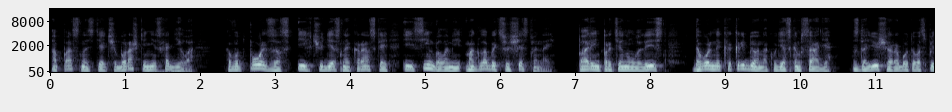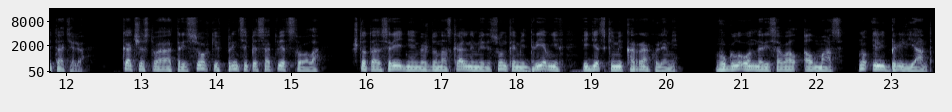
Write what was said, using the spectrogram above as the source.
Опасности от чебурашки не сходило. Вот польза с их чудесной краской и символами могла быть существенной. Парень протянул лист, довольный как ребенок в детском саде, сдающий работу воспитателю. Качество отрисовки в принципе соответствовало. Что-то среднее между наскальными рисунками древних и детскими каракулями. В углу он нарисовал алмаз, ну или бриллиант.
